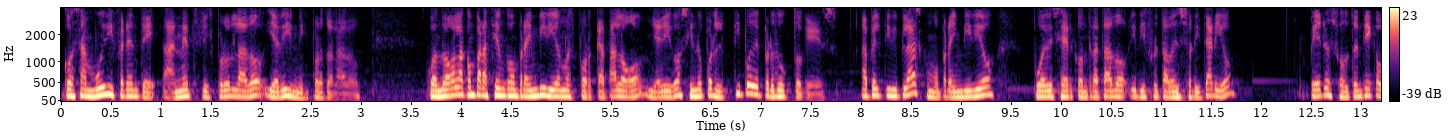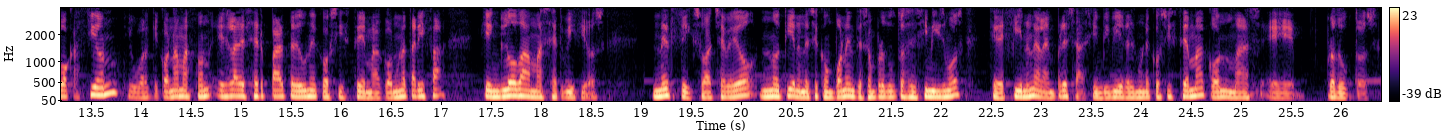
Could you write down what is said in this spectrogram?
cosa muy diferente a Netflix por un lado y a Disney por otro lado. Cuando hago la comparación con Prime Video no es por catálogo, ya digo, sino por el tipo de producto que es. Apple TV Plus, como Prime Video, puede ser contratado y disfrutado en solitario, pero su auténtica vocación, igual que con Amazon, es la de ser parte de un ecosistema con una tarifa que engloba más servicios. Netflix o HBO no tienen ese componente, son productos en sí mismos que definen a la empresa sin vivir en un ecosistema con más eh, productos.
